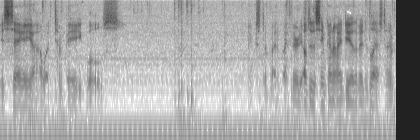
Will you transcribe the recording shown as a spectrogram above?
is say, uh, what, temp A equals x divided by 30. I'll do the same kind of idea that I did last time.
